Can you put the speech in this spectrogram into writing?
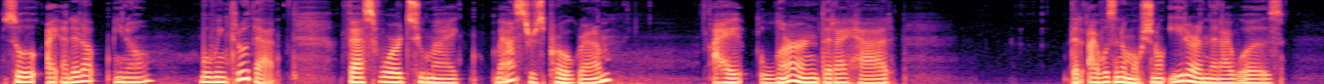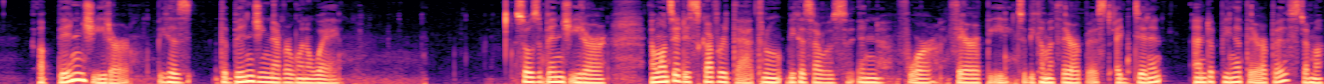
So I ended up, you know, moving through that. Fast forward to my master's program, I learned that I had that I was an emotional eater and that I was a binge eater because the binging never went away. So I was a binge eater. And once I discovered that through because I was in for therapy to become a therapist, I didn't end up being a therapist. I'm a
